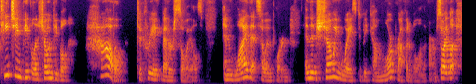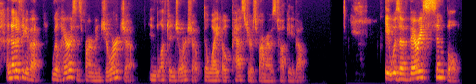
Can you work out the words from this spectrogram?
teaching people and showing people how to create better soils and why that's so important and then showing ways to become more profitable on the farm. So i love another thing about will harris's farm in georgia in bluffton georgia the white oak pastures farm i was talking about it was a very simple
